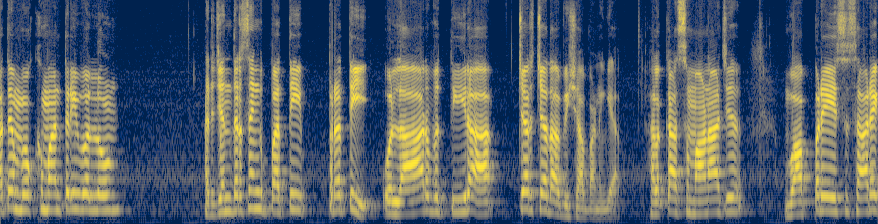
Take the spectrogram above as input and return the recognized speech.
ਅਤੇ ਮੁੱਖ ਮੰਤਰੀ ਵੱਲੋਂ ਰਜਿੰਦਰ ਸਿੰਘ ਪਤੀ ਪ੍ਰਤੀ ਉਲਾਰ ਵਤੀਰਾ ਚਰਚਾ ਦਾ ਵਿਸ਼ਾ ਬਣ ਗਿਆ। ਹਲਕਾ ਸਮਾਣਾ 'ਚ ਵਾਪਰੇ ਇਸ ਸਾਰੇ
